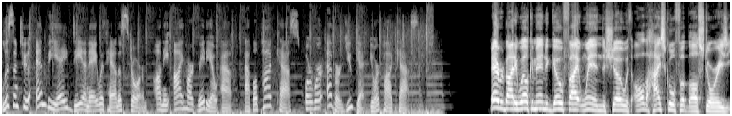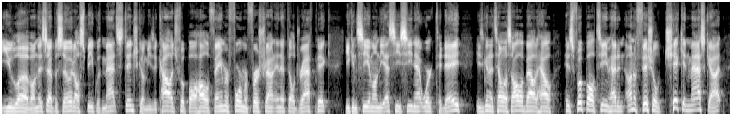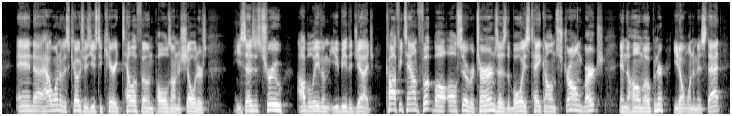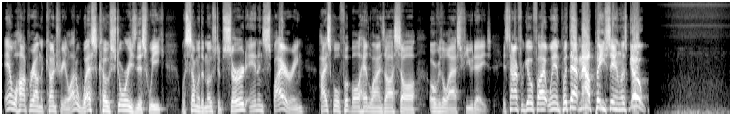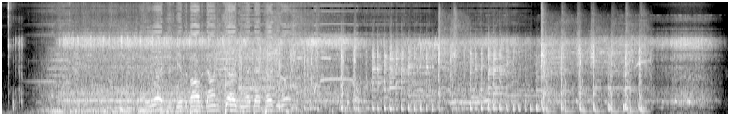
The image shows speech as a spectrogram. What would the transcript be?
Listen to NBA DNA with Hannah Storm on the iHeartRadio app, Apple Podcasts, or wherever you get your podcasts. Hey, everybody, welcome in to Go Fight Win, the show with all the high school football stories you love. On this episode, I'll speak with Matt Stinchcomb. He's a college football Hall of Famer, former first round NFL draft pick. You can see him on the SEC network today. He's going to tell us all about how his football team had an unofficial chicken mascot and uh, how one of his coaches used to carry telephone poles on his shoulders. He says it's true. I'll believe him. You be the judge. Coffeetown football also returns as the boys take on Strongbirch in the home opener. You don't want to miss that. And we'll hop around the country. A lot of West Coast stories this week with some of the most absurd and inspiring high school football headlines I saw over the last few days. It's time for Go Fight Win. Put that mouthpiece in. Let's go. What, just give the ball to Donnie Chuggs and let that turkey work.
